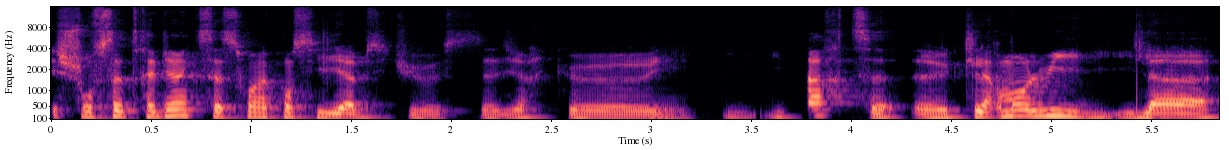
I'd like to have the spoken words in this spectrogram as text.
je trouve ça très bien que ça soit inconciliable si tu veux. C'est-à-dire que ils, ils partent clairement lui il, il a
